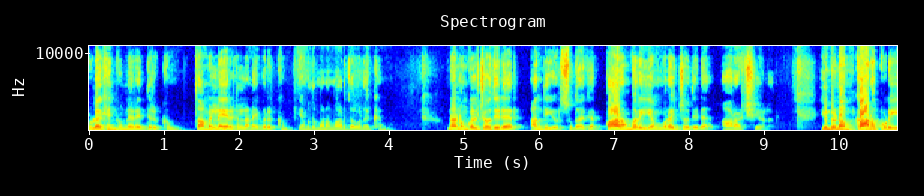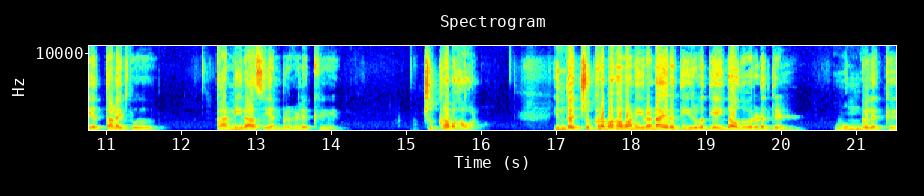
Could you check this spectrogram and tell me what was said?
உலகெங்கும் நிறைந்திருக்கும் தமிழ் நேயர்கள் அனைவருக்கும் எமது மனமார்ந்த வணக்கம். நான் உங்கள் ஜோதிடர் அந்தியூர் சுதாகர் பாரம்பரிய முறை ஜோதிட ஆராய்ச்சியாளர். இன்று நாம் காணக்கூடிய தலைப்பு கன்னிராசி அன்பர்களுக்கு சுக்கர பகவான். இந்த சுக்கர பகவான் இரண்டாயிரத்தி இருபத்தி ஐந்தாவது வருடத்தில் உங்களுக்கு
